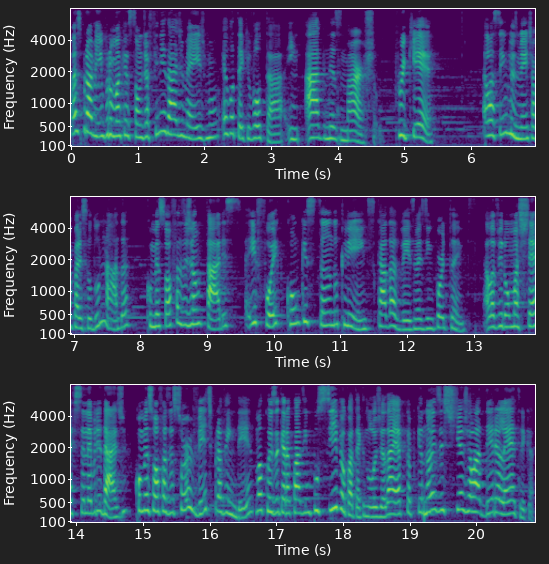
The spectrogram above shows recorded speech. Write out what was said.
Mas para mim, por uma questão de afinidade mesmo, eu vou ter que voltar em Agnes Marshall. Por quê? Ela simplesmente apareceu do nada, começou a fazer jantares e foi conquistando clientes cada vez mais importantes. Ela virou uma chefe celebridade, começou a fazer sorvete para vender, uma coisa que era quase impossível com a tecnologia da época porque não existia geladeira elétrica.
